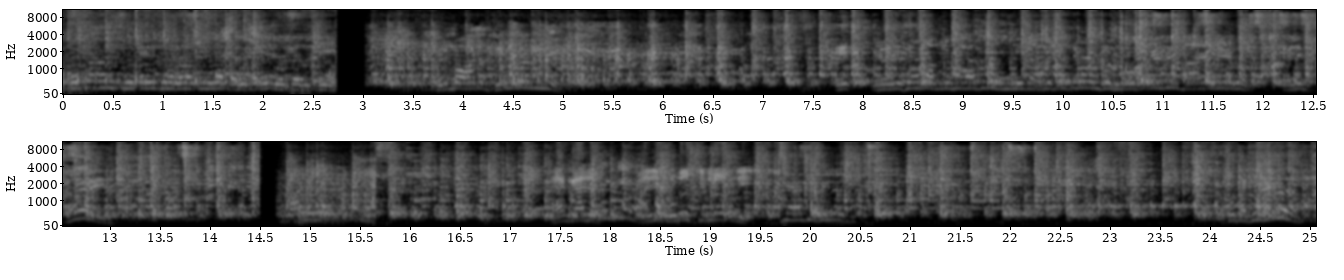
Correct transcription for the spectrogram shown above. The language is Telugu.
ప్రసాదాన్ని స్వీకరించవలసిందిగా పది పది కోరుతున్నాం బాగుంటుంది సిగ్గు ఉంది ఇరవై నిమిషాలు అప్పుడు కాదు ఇంగ్లీష్ అభ్యర్థి ఇంకోటి బాగా થોડો ચિલ્લો સુધી તો બાકી લાગ્યો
